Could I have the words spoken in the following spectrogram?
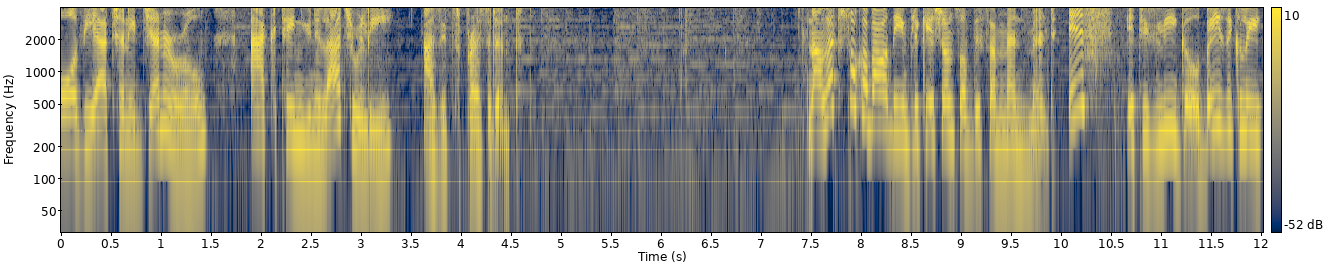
or the Attorney General acting unilaterally as its president. Now, let's talk about the implications of this amendment. If it is legal, basically,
